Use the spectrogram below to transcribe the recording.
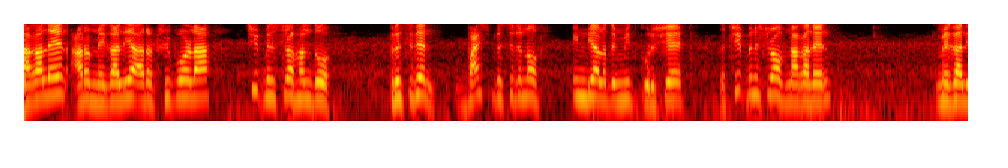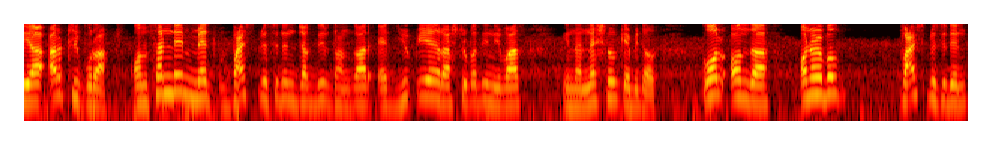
নাগালেণ্ড আৰু মেঘালয় আৰু ত্ৰিপুৰা চিফ মিনিষ্টাৰ খানটো প্ৰেচিডেণ্ট ভাইচ প্ৰেচিডেণ্ট অফ ইণ্ডিয়ালৈকে মিট কৰিছে। the Chief Minister of Nagaland, Meghalaya and Tripura on Sunday met Vice President Jagdeep Dhankar at UPA Rashtrapati Nivas in the national capital. Call on the Honorable Vice President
